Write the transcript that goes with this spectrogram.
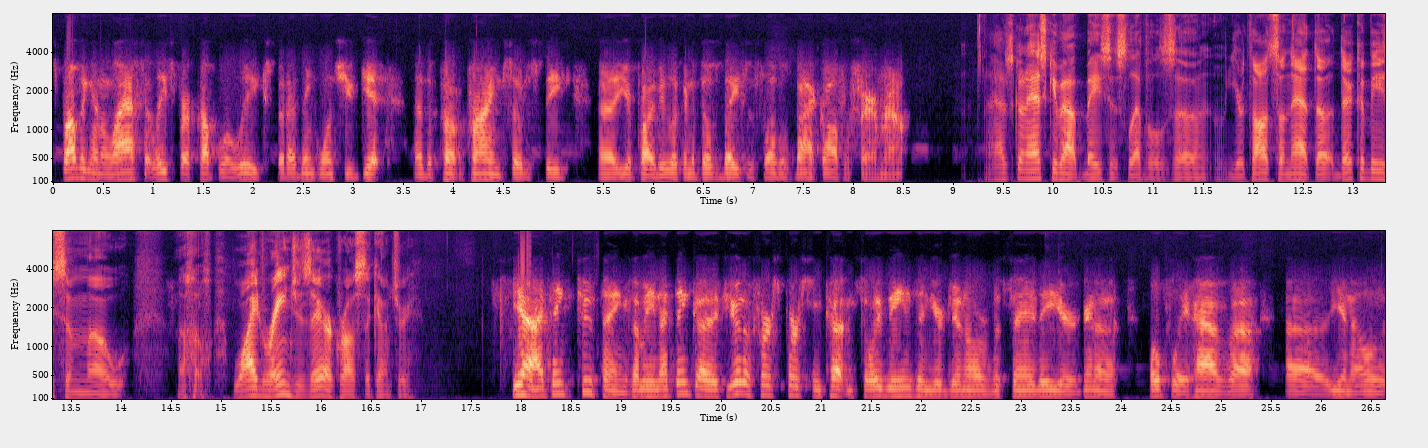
It's probably going to last at least for a couple of weeks, but I think once you get uh, the pump primed, so to speak, uh, you'll probably be looking at those basis levels back off a fair amount. I was going to ask you about basis levels. Uh, your thoughts on that? There could be some uh, wide ranges there across the country. Yeah, I think two things. I mean, I think uh, if you're the first person cutting soybeans in your general vicinity, you're going to hopefully have, uh, uh, you know,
